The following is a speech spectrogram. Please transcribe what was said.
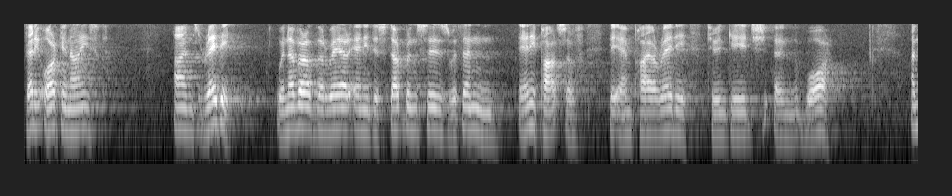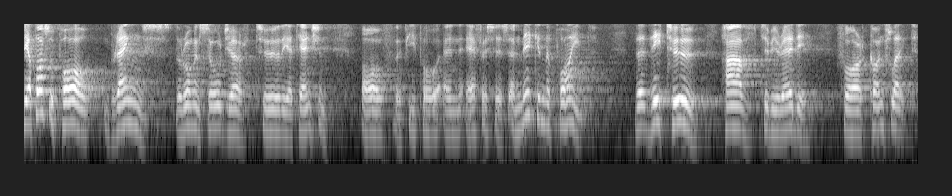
very organized, and ready whenever there were any disturbances within any parts of the empire, ready to engage in war. And the Apostle Paul brings the Roman soldier to the attention of the people in Ephesus and making the point that they too have to be ready for conflict.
